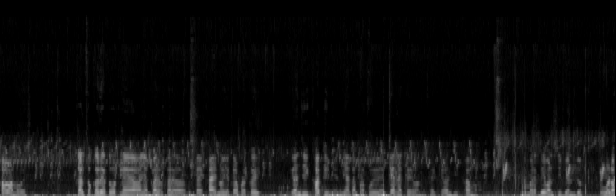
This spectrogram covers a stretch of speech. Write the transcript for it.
ખાવાનો હોય છે. કાલ તો ઘરે તો એટલે અહીંયા કરે કરે કાંઈ ખાય ન હોય કે આપણે કહી કે અંજી ખાતી નહીં. ત્યાં તો આપણે કોઈ કેને કહેવાનું થાય કે અંજી ખામાં? અમારા અમારે દેવાંશી બેન જો બડા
